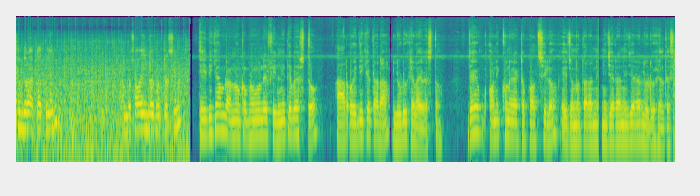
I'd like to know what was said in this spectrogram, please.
সুন্দর একটা দিন। আমরা সবাই এনজয় করতেছি। এইদিকে আমরা নৌকা ভ্রমণের ফিল নিতে ব্যস্ত আর ওইদিকে তারা লুডো খেলায় ব্যস্ত। যাই হোক অনেকক্ষণের একটা পথ ছিল এই জন্য তারা নিজেরা নিজেরা লুডো খেলতেছে।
